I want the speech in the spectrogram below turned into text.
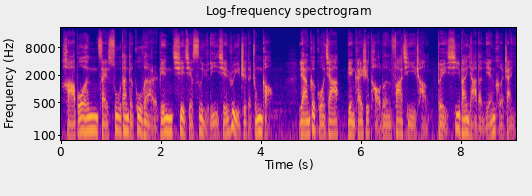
哈伯恩在苏丹的顾问耳边窃窃私语了一些睿智的忠告，两个国家便开始讨论发起一场对西班牙的联合战役。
